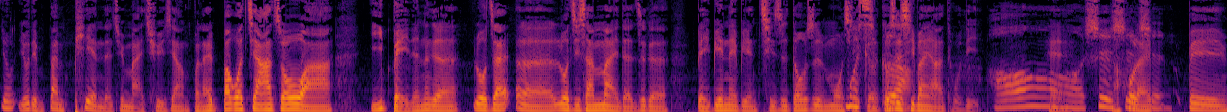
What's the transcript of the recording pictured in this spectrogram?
用有点半骗的去买去，像本来包括加州啊。以北的那个落在呃落基山脉的这个北边那边，其实都是墨西哥，都是西班牙的土地。哦，是是。后来被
